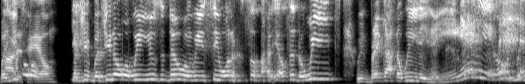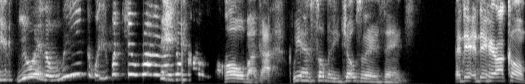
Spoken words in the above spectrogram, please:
But Hot you as know what- hell. but you, but you know what we used to do when we see one of somebody else in the weeds? We break out the weed eater. Yeah, oh, you in the weed? What, you running your? Oh my God, we had so many jokes and everything. And then, and then here I come.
